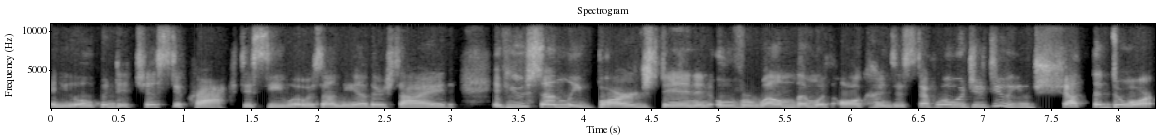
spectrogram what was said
and you opened it just a crack to see what was on the other side, if you suddenly barged in and overwhelmed them with all kinds of stuff, what would you do? You'd shut the door,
